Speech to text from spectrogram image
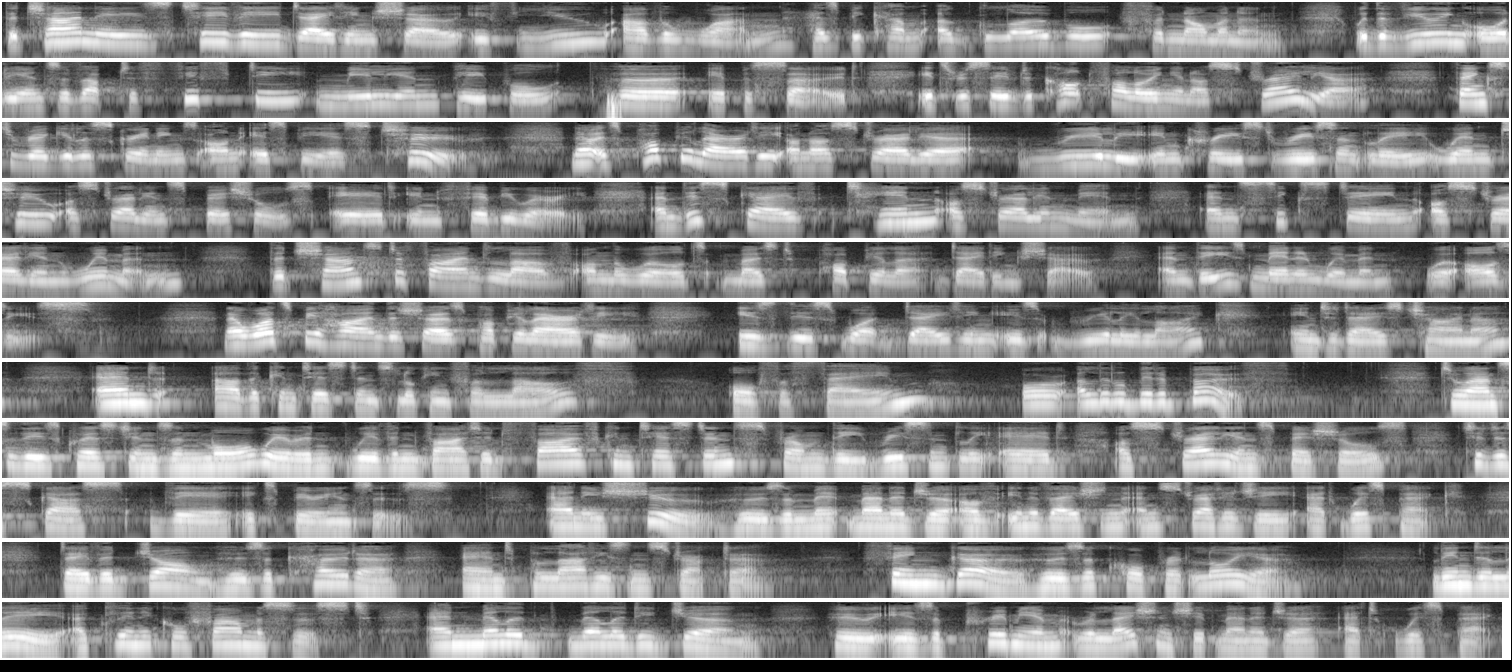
The Chinese TV dating show, If You Are the One, has become a global phenomenon with a viewing audience of up to 50 million people per episode. It's received a cult following in Australia thanks to regular screenings on SBS 2. Now, its popularity on Australia really increased recently when two Australian specials aired in February, and this gave 10 Australian men and 16 Australian women the chance to find love on the world's most popular dating show, and these men and women were Aussies. Now, what's behind the show's popularity? Is this what dating is really like in today's China? And are the contestants looking for love or for fame or a little bit of both? To answer these questions and more, in, we've invited five contestants from the recently aired Australian specials to discuss their experiences. Annie Shu, who's a ma- manager of innovation and strategy at Westpac, David Zhang, who's a coder and Pilates instructor, Feng Guo, who's a corporate lawyer, Linda Li, a clinical pharmacist, and Melody Jung, who is a premium relationship manager at Westpac.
